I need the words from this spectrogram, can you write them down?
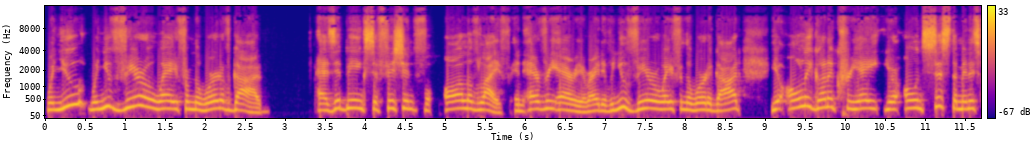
When you when you veer away from the Word of God as it being sufficient for all of life in every area, right? If when you veer away from the word of God, you're only going to create your own system and it's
